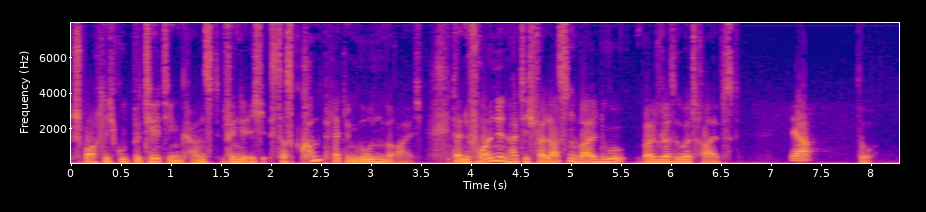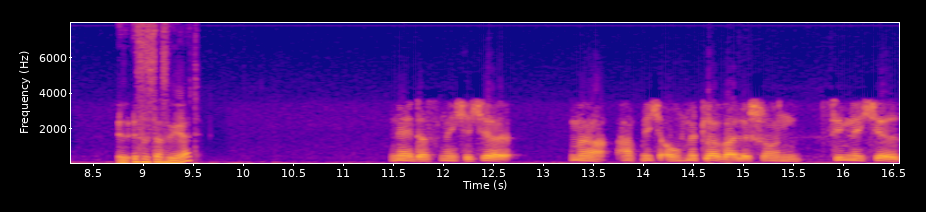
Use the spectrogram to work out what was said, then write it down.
sportlich gut betätigen kannst, finde ich, ist das komplett im grünen Bereich. Deine Freundin hat dich verlassen, weil du, weil du das übertreibst. Ja. So. Ist es das wert? Nee, das nicht. Ich äh, habe mich auch mittlerweile schon ziemlich äh,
